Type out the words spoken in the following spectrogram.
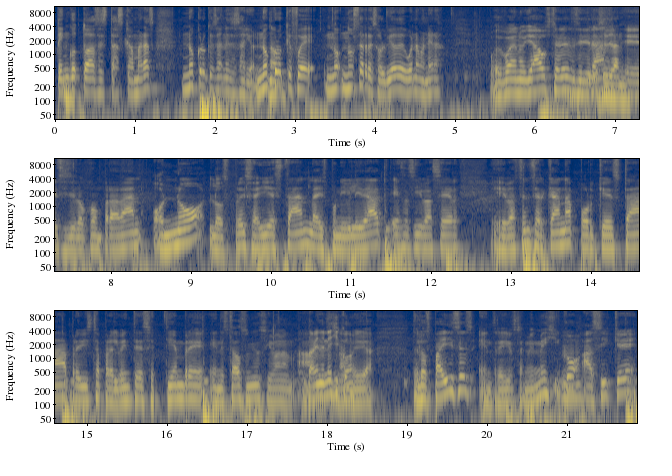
tengo todas estas cámaras, no creo que sea necesario. No, No. creo que fue, no, no se resolvió de buena manera. Pues bueno, ya ustedes decidirán, Decidirán. eh, si se lo comprarán o no. Los precios ahí están, la disponibilidad, esa sí va a ser eh, bastante cercana porque está prevista para el 20 de septiembre en Estados Unidos y van a, a- También en México. de los países, entre ellos también México. Así que,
